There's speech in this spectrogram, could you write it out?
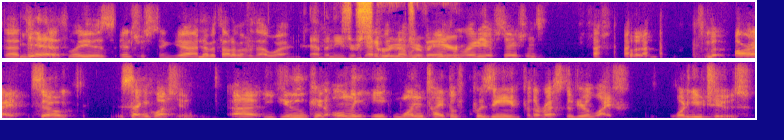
That, that Yeah. definitely is interesting. Yeah, I never thought about it that way. Ebenezer Gotta get that Scrooge over here. from radio stations. but, but all right. So, second question: uh, You can only eat one type of cuisine for the rest of your life. What do you choose?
